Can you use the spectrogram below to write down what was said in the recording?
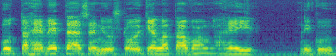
mutta he vetää sen just oikealla tavalla. He ei, niin kuin,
